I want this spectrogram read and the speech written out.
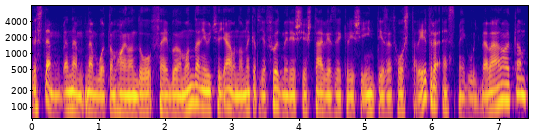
ezt nem, nem, nem voltam hajlandó fejből mondani, úgyhogy elmondom neked, hogy a Földmérési és Távérzékelési Intézet hozta létre, ezt még úgy bevállaltam,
